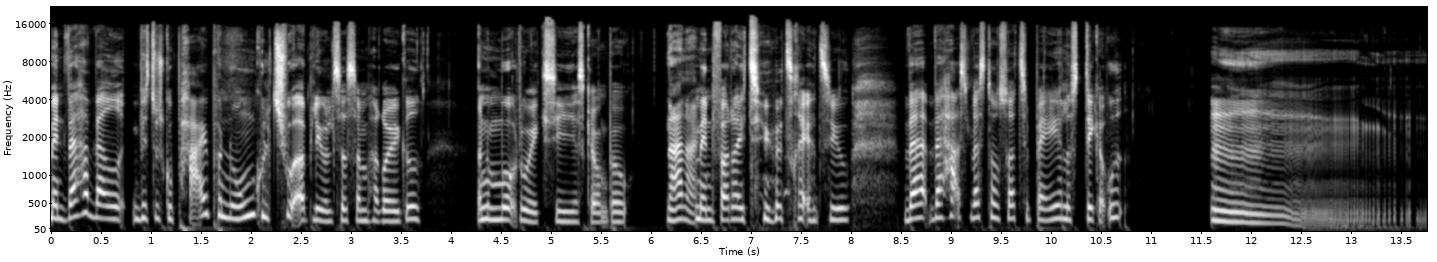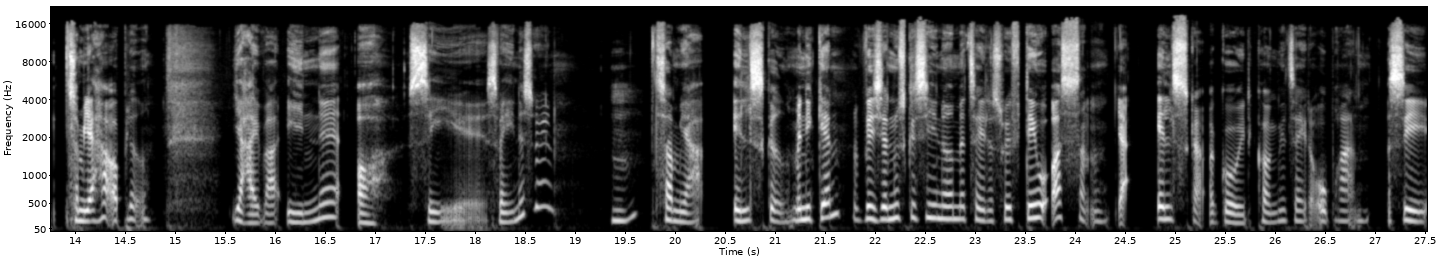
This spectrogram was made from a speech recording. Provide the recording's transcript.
Men hvad har været, hvis du skulle pege på nogle kulturoplevelser, som har rykket, og nu må du ikke sige, at jeg skrev en bog, nej, nej. men for dig i 2023, hvad, hvad, har, hvad står så tilbage, eller stikker ud? Mm, som jeg har oplevet. Jeg var inde og se øh, Svanesøen, mm. som jeg elskede. Men igen, hvis jeg nu skal sige noget med Taylor Swift, det er jo også sådan, jeg elsker at gå i det kongelige teater operan og se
